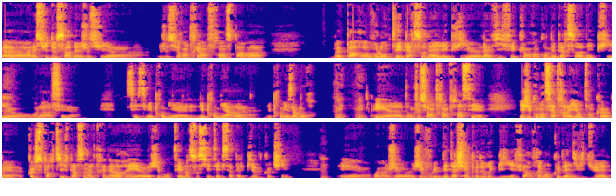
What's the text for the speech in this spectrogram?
à la suite de ça ben, je suis je suis rentré en France par bah, par volonté personnelle et puis euh, la vie fait qu'on rencontre des personnes et puis mm. euh, voilà c'est euh, c'est les premiers les premières les premiers amours oui, oui. et donc je suis rentré en France et et j'ai commencé à travailler en tant que ben, coach sportif, personal trainer, et j'ai monté ma société qui s'appelle Beyond Coaching. Mm. Et voilà, j'ai voulu me détacher un peu de rugby et faire vraiment que de l'individuel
